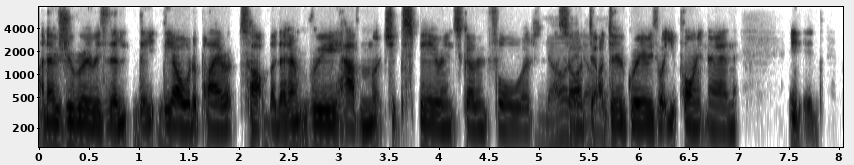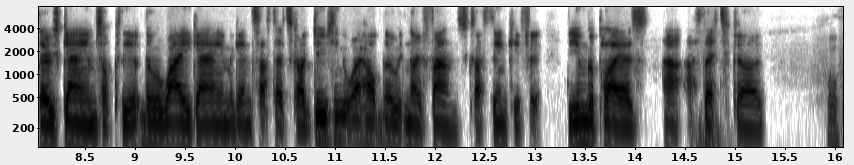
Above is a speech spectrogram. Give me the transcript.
I know Giroud is the, the, the older player up top, but they don't really have much experience going forward. No, so I do, I do agree with what you point there. And it, it, those games, like the, the away game against Atletico, I do think it will help though with no fans because I think if it, the younger players at Atletico Oof,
